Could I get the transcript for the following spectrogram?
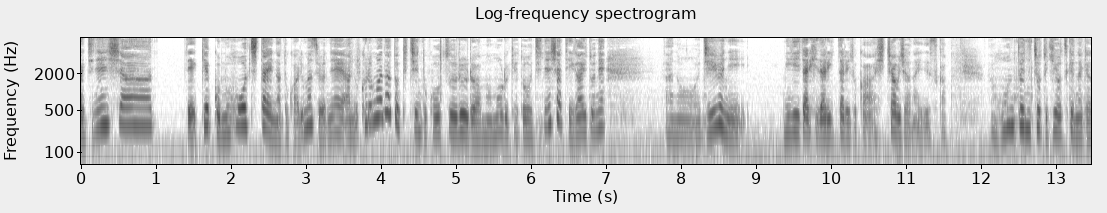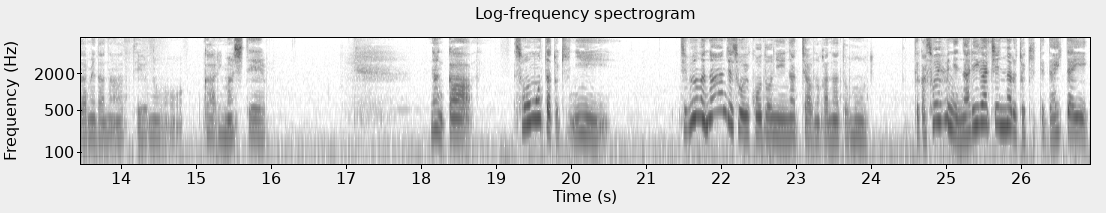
自転車って結構無法地帯なとこありますよね。あの車だときちんと交通ルールは守るけど自転車って意外とねあの自由に右行ったり左行ったりとかしちゃうじゃないですか。本当にちょっと気をつけなきゃダメだなっていうのがありまして。なんかそう思った時に自分がなんでそういう行動になっちゃうのかなと思う。だからそういうふうになりがちになる時って大体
